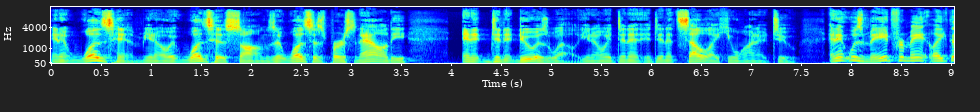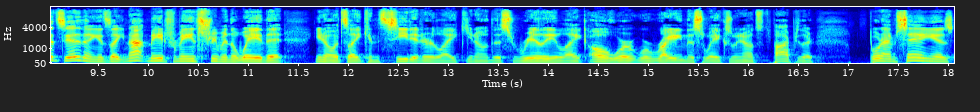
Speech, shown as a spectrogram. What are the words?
and it was him. You know, it was his songs, it was his personality, and it didn't do as well. You know, it didn't it didn't sell like he wanted to. And it was made for main like that's the other thing. It's like not made for mainstream in the way that you know it's like conceited or like you know this really like oh we're we're writing this way because we know it's popular. But what I'm saying is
